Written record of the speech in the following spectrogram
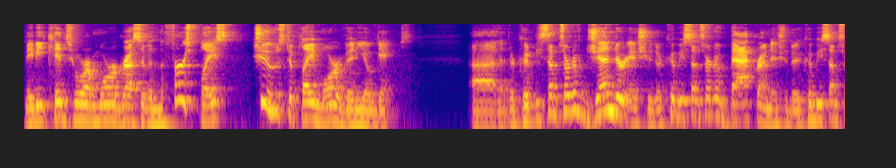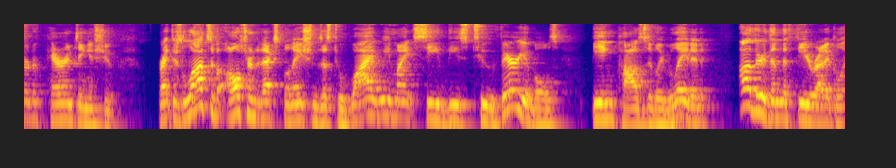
maybe kids who are more aggressive in the first place choose to play more video games. Uh, there could be some sort of gender issue. There could be some sort of background issue. There could be some sort of parenting issue, right? There's lots of alternate explanations as to why we might see these two variables being positively related other than the theoretical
